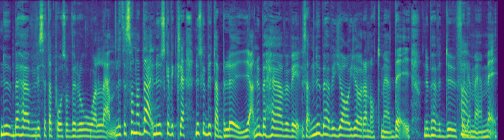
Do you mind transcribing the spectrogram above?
Nu behöver vi sätta på oss overallen. Lite såna där. Nu ska vi, klä, nu ska vi byta blöja. Nu behöver, vi, liksom, nu behöver jag göra något med dig. Nu behöver du följa med mig.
